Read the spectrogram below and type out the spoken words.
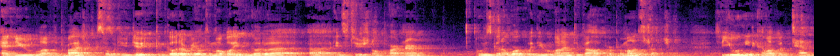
And you love the project. So what do you do? You can go to a RealtyMogul, you can go to a, a institutional partner who's going to work with you on a developer promote structure. So you need to come up with 10%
